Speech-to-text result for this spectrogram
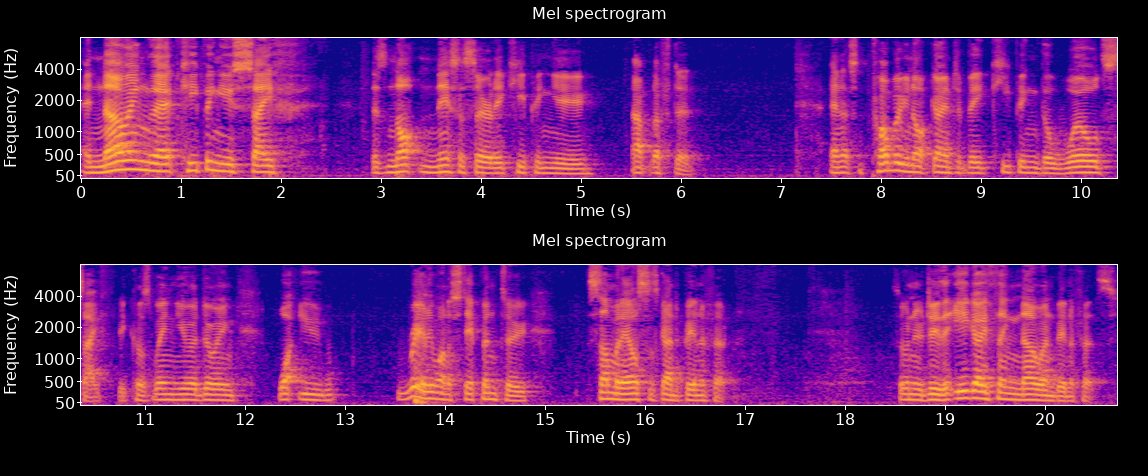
And knowing that keeping you safe is not necessarily keeping you uplifted. And it's probably not going to be keeping the world safe because when you are doing what you really want to step into, somebody else is going to benefit. So when we do the ego thing, no one benefits.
